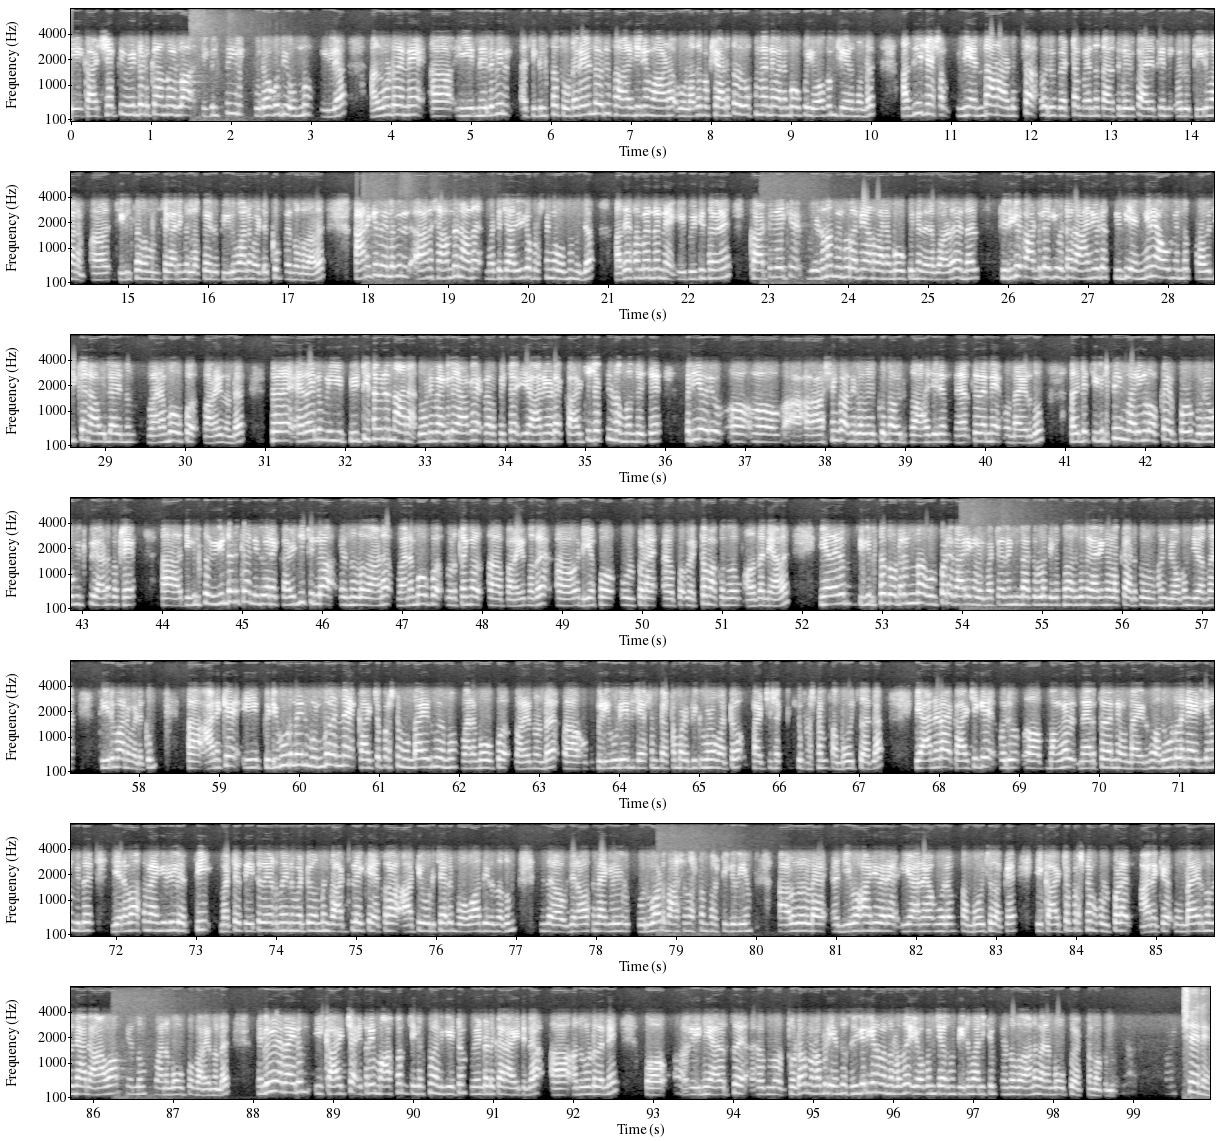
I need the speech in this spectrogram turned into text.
ഈ കാഴ്ചശക്തി വീണ്ടെടുക്കാനുള്ള ചികിത്സയിൽ പുരോഗതി ഒന്നും ഇല്ല. അതുകൊണ്ട് തന്നെ ഈ നിലവിൽ ചികിത്സ തുടരേണ്ട ഒരു സാഹചര്യമാണ് ഉള്ളത്. പക്ഷേ അടുത്ത ദിവസം തന്നെ വനംവകുപ്പ് യോഗം ചേരുന്നുണ്ട്. അതിനുശേഷം ഇനി എന്താണ് അടുത്ത ഒരു ഘട്ടം എന്ന തരത്തിലൊരു കാര്യത്തിൽ ഒരു തീരുമാനം ചികിത്സ സംബന്ധിച്ച കാര്യങ്ങളിലൊക്കെ ഒരു തീരുമാനം എടുക്കും എന്നുള്ളതാണ്. ആനയ്ക്ക് നിലവിൽ ആന ശാന്തനാണ് മറ്റ് ശാരീരിക പ്രശ്നങ്ങളൊന്നുമില്ല. അതേസമയം തന്നെ ഈ പി ടി സെവനെ കാട്ടിലേക്ക് വിടണം എന്ന് തന്നെയാണ് വനംവകുപ്പിന്റെ നിലപാട്. എന്നാൽ തിരികെ കാട്ടിലേക്ക് വിട്ടാൽ ആനയുടെ സ്ഥിതി എങ്ങനെയാവുമെന്ന് പ്രവചിക്കാനാവില്ല എന്നും വനംവകുപ്പ് പറയുന്നുണ്ട്. ഏതായാലും ഈ പി ടി സെവൻ എന്ന ആന ധോണി മേഖലയാകെ വിറപ്പിച്ച ഈ ആനയുടെ കാഴ്ചശക്തി സംബന്ധിച്ച് വലിയൊരു ആശങ്ക നിലനിൽക്കുന്ന ഒരു സാഹചര്യം നേരത്തെ തന്നെ ഉണ്ടായിരുന്നു. അതിന്റെ ചികിത്സയും കാര്യങ്ങളും ഒക്കെ എപ്പോഴും പുരോഗമിക്കുകയാണ്. പക്ഷേ ചികിത്സ വീണ്ടെടുക്കാൻ ഇതുവരെ കഴിഞ്ഞിട്ടില്ല എന്നുള്ളതാണ് വനംവകുപ്പ് വൃത്തങ്ങൾ പറയുന്നത്. ഡി എഫ് ഒ ഉൾപ്പെടെ വ്യക്തമാക്കുന്നതും അത് തന്നെയാണ്. ഇനി ഏതായാലും ചികിത്സ തുടരുന്ന ഉൾപ്പെടെ കാര്യങ്ങളിൽ മറ്റേതെങ്കിലും തരത്തിലുള്ള ചികിത്സ നൽകുന്ന കാര്യങ്ങളിലൊക്കെ അടുത്ത ദിവസം യോഗം ചേർന്ന് തീരുമാനമെടുക്കും. ആനയ്ക്ക് ഈ പിടികൂടുന്നതിന് മുൻപ് തന്നെ കാഴ്ച പ്രശ്നം ഉണ്ടായിരുന്നു എന്നും വനംവകുപ്പ് പറയുന്നുണ്ട്. പിടികൂടിയതിന് ശേഷം ചട്ടം പഠിപ്പിക്കുമ്പോഴോ മറ്റോ കാഴ്ചശക്തിക്ക് പ്രശ്നം സംഭവിച്ചതല്ല. ഈ ആനയുടെ കാഴ്ചയ്ക്ക് ഒരു മങ്ങൽ നേരത്തെ തന്നെ ഉണ്ടായിരുന്നു. അതുകൊണ്ട് തന്നെ ആയിരിക്കണം ഇത് ജനവാസ മേഖലയിൽ എത്തി മറ്റ് തീറ്റ തേടുന്നതിനും മറ്റും ഒന്നും കാട്ടിലേക്ക് എത്ര ആട്ടി ഓടിച്ചാലും പോവാതിരുന്നതും ജനവാസ മേഖലയിൽ ഒരുപാട് നാശനഷ്ടം സൃഷ്ടിക്കുകയും ആളുകളുടെ ജീവഹാനി വരെ ഈ ആന മൂലം സംഭവിച്ചതൊക്കെ ഈ കാഴ്ച പ്രശ്നം ഉൾപ്പെടെ ആനയ്ക്ക് ഉണ്ടായിരുന്നതിനാലാവാം എന്നും വനംവകുപ്പ് പറയുന്നുണ്ട്. നിലവിൽ ഏതായാലും ഈ കാഴ്ച ഇത്രയും മാസം ചികിത്സ നൽകിയിട്ടും വീണ്ടെടുക്കാനായിട്ടില്ല. അതുകൊണ്ട് തന്നെ ഇനി അടുത്ത് തുടർ നടപടി എന്ത് സ്വീകരിക്കണം എന്നുള്ളത് യോഗം ചേർന്ന് തീരുമാനിക്കും എന്നുള്ളതാണ് വനംവകുപ്പ് വ്യക്തമാക്കുന്നത്. ശരി.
